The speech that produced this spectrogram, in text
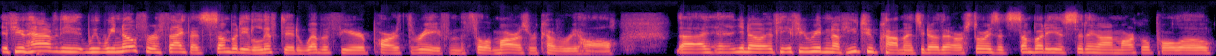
if you have the, we, we know for a fact that somebody lifted Web of Fear Part 3 from the Philip Morris Recovery Hall. Uh, you know, if, you- if you read enough YouTube comments, you know, there are stories that somebody is sitting on Marco Polo.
